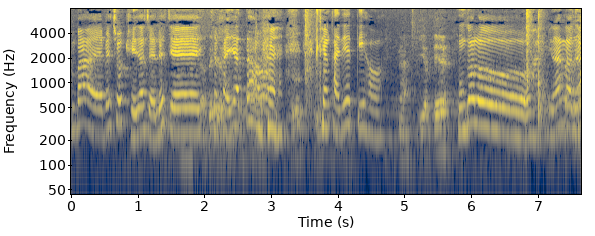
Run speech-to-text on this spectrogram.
Ba bé chốt khế ra chơi lấy chơi thực hay ra tao thiên khai đi đi Nè there không có luôn. Nhá là nhá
